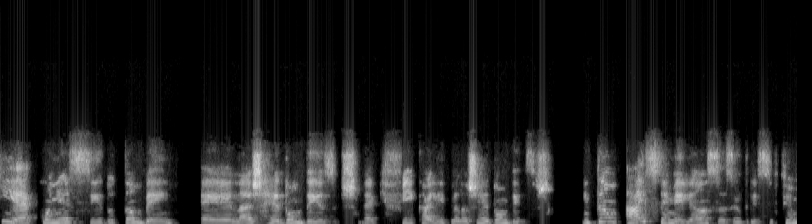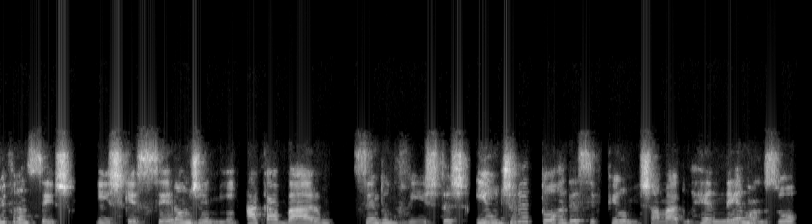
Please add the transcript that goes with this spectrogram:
que é conhecido também é, nas redondezas, né, que fica ali pelas redondezas. Então, as semelhanças entre esse filme francês e Esqueceram de Mim acabaram sendo vistas, e o diretor desse filme, chamado René Manzot,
